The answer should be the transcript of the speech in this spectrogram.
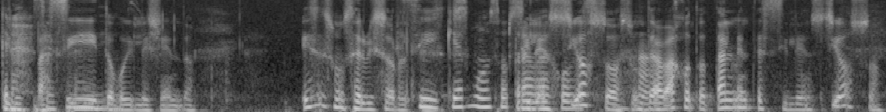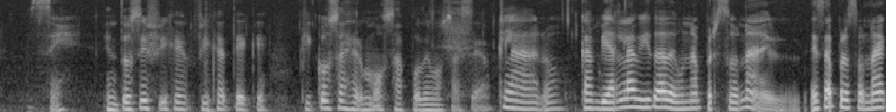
Gracias. Despacito voy leyendo. Ese es un servicio sí, qué hermoso trabajo. silencioso, es un trabajo totalmente silencioso. Sí. Entonces fíjate, fíjate que qué cosas hermosas podemos hacer. Claro, cambiar la vida de una persona. Esa persona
